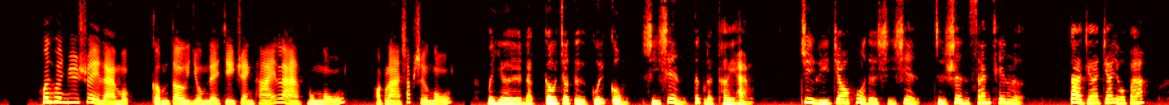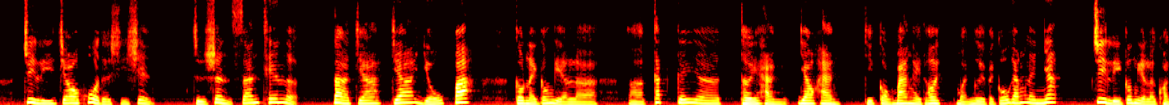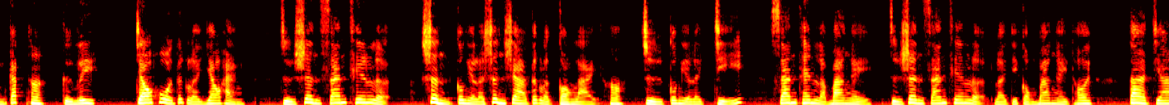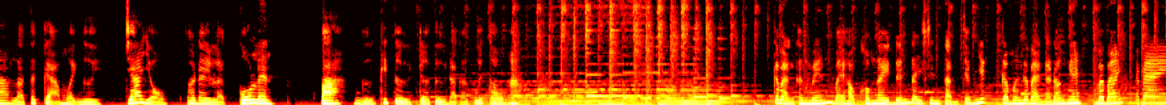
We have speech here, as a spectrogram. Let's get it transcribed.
Huynh huynh yu suy là một cụm từ dùng để chỉ trạng thái là buồn ngủ hoặc là sắp sửa ngủ. Bây giờ đặt câu cho từ cuối cùng, xí限 tức là thời hạn. 距离交货的期限只剩三天了，大家加油吧！距离交货的期限只剩三天了，大家加油吧！Câu này có nghĩa là à, cách cái à, thời hạn giao hàng chỉ còn 3 ngày thôi, mọi người phải cố gắng lên nhé. 距lý có nghĩa là khoảng cách ha, cự ly. Giao货tức là giao hàng. Chỉ 剩三天了 Sân có nghĩa là sân xa tức là còn lại ha. Chỉ có nghĩa là chỉ. San thiên là ba ngày. Chỉ sân san thiên là, là chỉ còn ba ngày thôi. Ta cha là tất cả mọi người. Giá dỗ ở đây là cố lên. Ba ngữ cái từ trợ từ đặt ở cuối câu ha. Các bạn thân mến, bài học hôm nay đến đây xin tạm chấm dứt. Cảm ơn các bạn đã đón nghe. Bye bye. Bye bye.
